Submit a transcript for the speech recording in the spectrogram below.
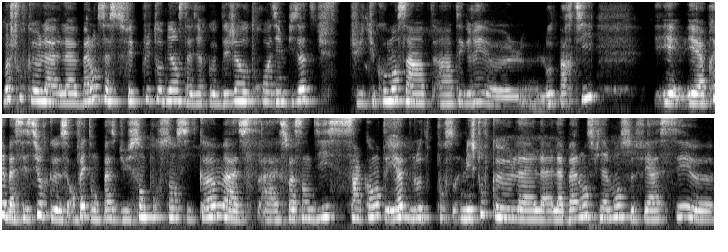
Moi, je trouve que la, la balance, elle se fait plutôt bien. C'est-à-dire que déjà au troisième épisode, tu, commences à, in- à intégrer euh, l'autre partie. Et, après, bah, c'est sûr que en fait, on passe du 100% sitcom à, à 70, 50 et hop, l'autre. Mais je trouve que la, la, la balance finalement se fait assez, euh,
